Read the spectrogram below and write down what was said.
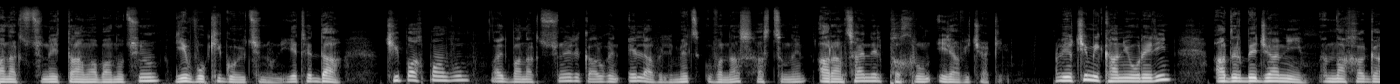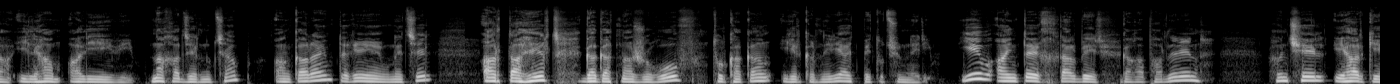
բանակցությունների տրամաբանություն եւ ոգի գոյություն ունի։ Եթե դա չի պահպանվում, այդ բանակցությունները կարող են ել ավելի մեծ վնաս հասցնել առանց այն էլ փխրուն իրավիճակին։ Վերջի մի քանի օրերին Ադրբեջանի նախագահ Իլհամ Ալիևի նախաձեռնությամբ Անկարայում տեղի է ունեցել արտահերտ գագաթնաժողով թուրքական երկրների այդ պետությունների։ Եվ այնտեղ տարբեր գաղափարներ են հնչել, իհարկե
